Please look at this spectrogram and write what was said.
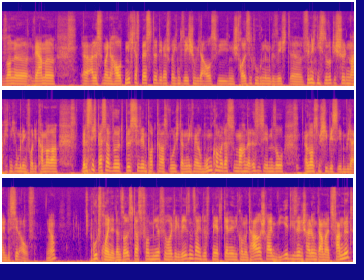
Sonne, Wärme, äh, alles für meine Haut nicht das Beste. Dementsprechend sehe ich schon wieder aus wie ein Streuselkuchen im Gesicht. Äh, Finde ich nicht so wirklich schön, mag ich nicht unbedingt vor die Kamera. Wenn es nicht besser wird bis zu dem Podcast, wo ich dann nicht mehr rumkomme, das zu machen, dann ist es eben so. Ansonsten schiebe ich es eben wieder ein bisschen auf. Ja? Gut, Freunde, dann soll es das von mir für heute gewesen sein. Ihr dürft mir jetzt gerne in die Kommentare schreiben, wie ihr diese Entscheidung damals fandet.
